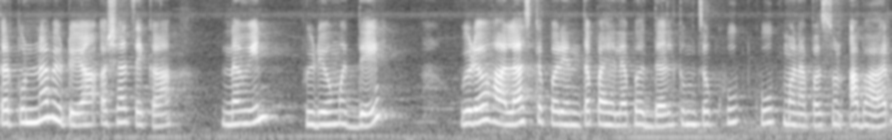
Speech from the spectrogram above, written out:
तर पुन्हा भेटूया अशाच एका नवीन व्हिडिओमध्ये. व्हिडिओ हा लास्टपर्यंत पाहिल्याबद्दल तुमचं खूप खूप मनापासून आभार.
